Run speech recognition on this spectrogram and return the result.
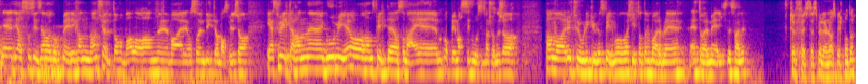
det, det også syns jeg var godt med Erik. Han, han skjønte håndball, og han eh, var også en dyktig håndballspiller. Så jeg spilte han eh, god mye, og han spilte også meg eh, oppe i masse gode situasjoner. Så han var utrolig kul å spille med, og det var kjipt at det bare ble ett år med Erik, dessverre. Tøffeste spilleren du har spilt mot, da?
